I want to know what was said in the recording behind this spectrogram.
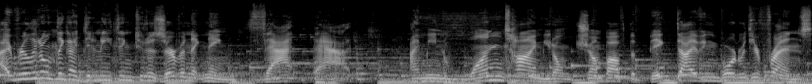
I really don't think I did anything to deserve a nickname that bad. I mean, one time you don't jump off the big diving board with your friends,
